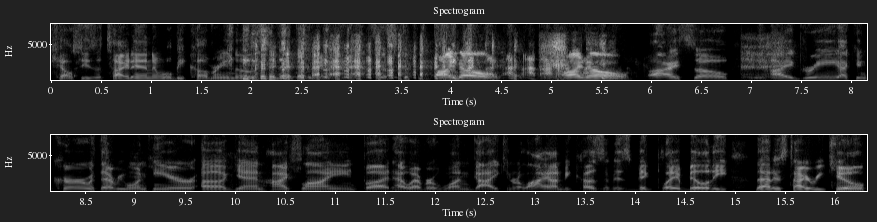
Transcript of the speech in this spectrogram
Kelce's a tight end, and we'll be covering those next week. I know. I know. All right, so I agree. I concur with everyone here. Uh, again, high flying, but however, one guy you can rely on because of his big playability. That is Tyreek Hill.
